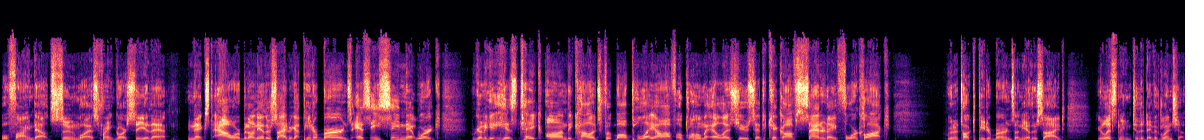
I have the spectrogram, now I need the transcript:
We'll find out soon. We'll ask Frank Garcia that next hour. But on the other side, we got Peter Burns, SEC Network. We're going to get his take on the college football playoff. Oklahoma LSU set to kick off Saturday, 4 o'clock. We're going to talk to Peter Burns on the other side. You're listening to The David Glenn Show.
